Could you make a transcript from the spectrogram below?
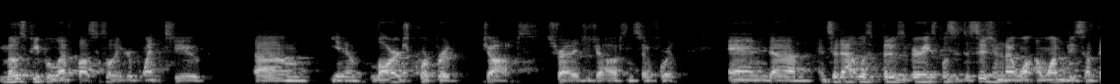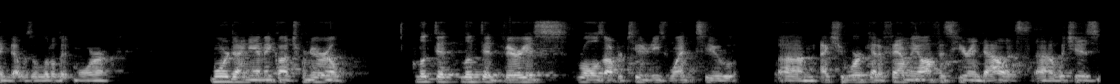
Most people who left Boston Consulting Group went to um, you know large corporate jobs, strategy jobs, and so forth and um, and so that was but it was a very explicit decision that I want I wanted to do something that was a little bit more more dynamic entrepreneurial. Looked at looked at various roles opportunities went to um, actually work at a family office here in Dallas uh, which is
